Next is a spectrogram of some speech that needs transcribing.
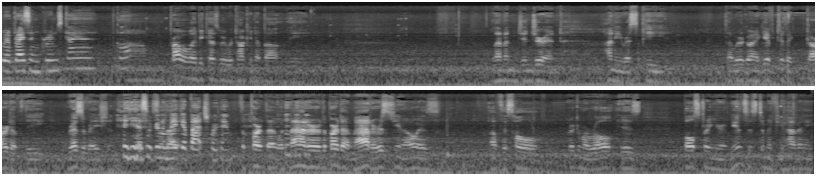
the brides and grooms Gaia call. Um, probably because we were talking about the lemon, ginger, and honey recipe that we were going to give to the guard of the reservation. yes, we're So gonna make a batch for him. the part that would matter, the part that matters, you know, is of this whole rigmarole is bolstering your immune system if you have any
